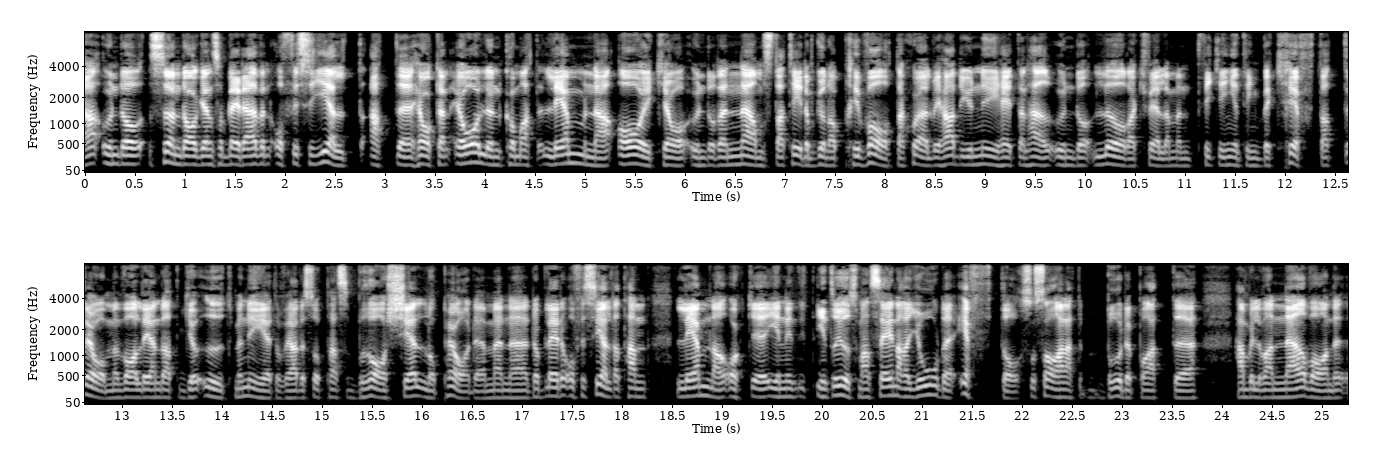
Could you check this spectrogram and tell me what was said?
Ja, under söndagen så blev det även officiellt att eh, Håkan Ålund kommer att lämna AIK under den närmsta tiden på grund av privata skäl. Vi hade ju nyheten här under lördagskvällen men fick ingenting bekräftat då men valde ändå att gå ut med nyheten för vi hade så pass bra källor på det. Men eh, då blev det officiellt att han lämnar och eh, i en intervju som han senare gjorde efter så sa han att det berodde på att eh, han ville vara närvarande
